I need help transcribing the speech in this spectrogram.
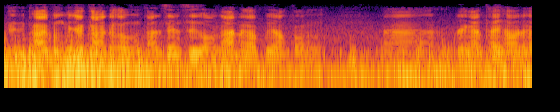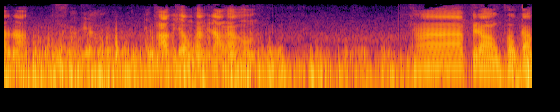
เดี๋ยวจะพาไปเบิ่งบรรยากาศนะครับของการเซ็นซื้อออกงานนะครับพี่น้องของแรงงานไทยเฮานะครับเนาะครับพี่น้องเดี๋ยวพาไปชมครับพี่น้องครับผมครับพี่น้องพบกับ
